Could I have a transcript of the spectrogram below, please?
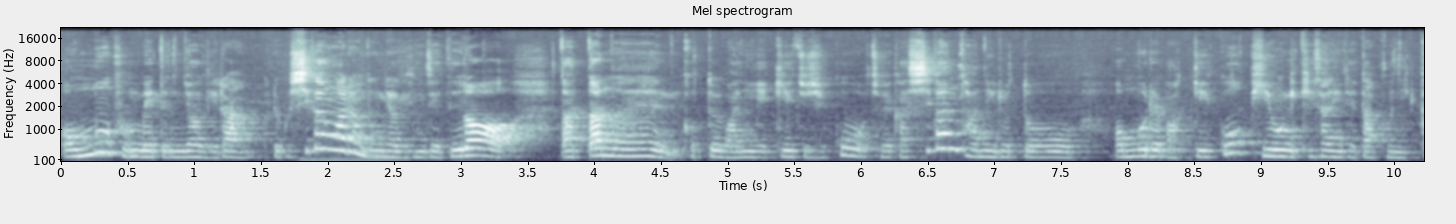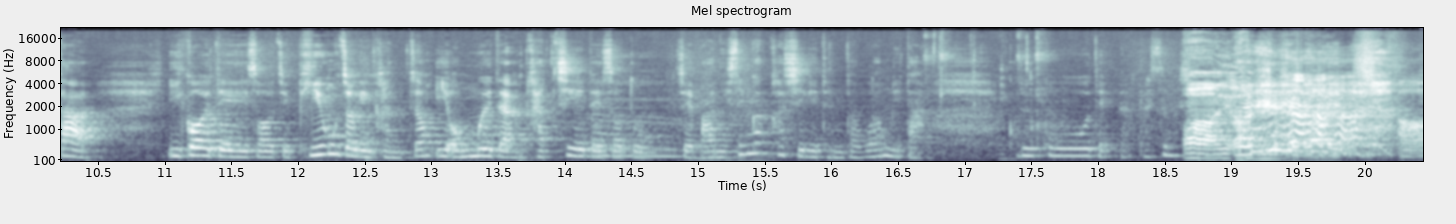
업무 분배 능력이랑 그리고 시간 활용 능력이 굉장히 늘어났다는 것들 많이 얘기해 주시고 저희가 시간 단위로 또 업무를 맡기고 비용이 계산이 되다 보니까 이거에 대해서 이제 비용적인 관점, 이 업무에 대한 가치에 대해서도 이제 많이 생각하시게 된다고 합니다. 그리고 네 말씀하시죠. 아, 아니, 아니. 어,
